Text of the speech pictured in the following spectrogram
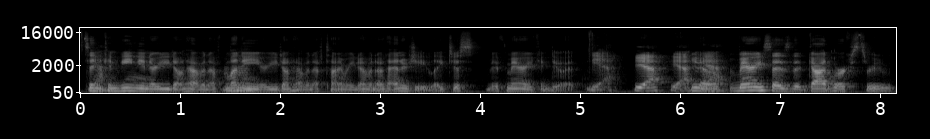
it's Yeah. inconvenient or you don't have enough money mm-hmm. or you don't have enough time or you don't have enough energy like just if mary can do it Yeah. Yeah. Yeah. you know, yeah. Mary says that God works through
